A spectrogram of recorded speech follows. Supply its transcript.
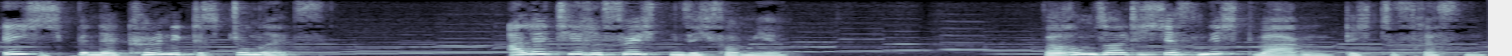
Ich bin der König des Dschungels. Alle Tiere fürchten sich vor mir. Warum sollte ich es nicht wagen, dich zu fressen?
